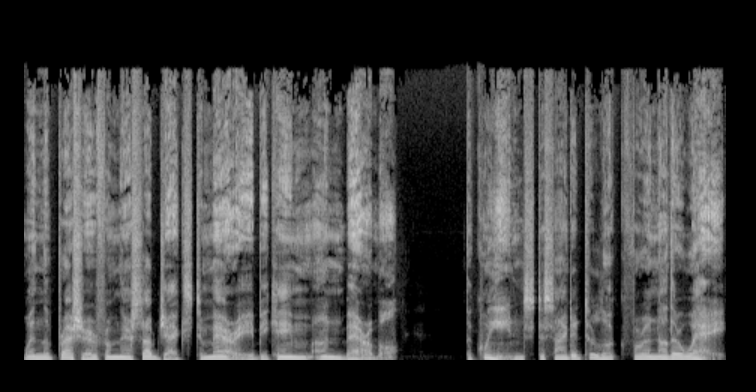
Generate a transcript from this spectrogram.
When the pressure from their subjects to marry became unbearable, the queens decided to look for another way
